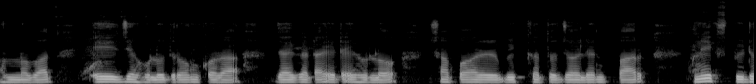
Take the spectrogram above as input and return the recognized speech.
ধন্যবাদ। এই যে হলুদ রং করা জায়গাটা, এটাই হলো সাপাহারের বিখ্যাত জয়ল্যান্ড পার্ক। নেক্সট ভিডিও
